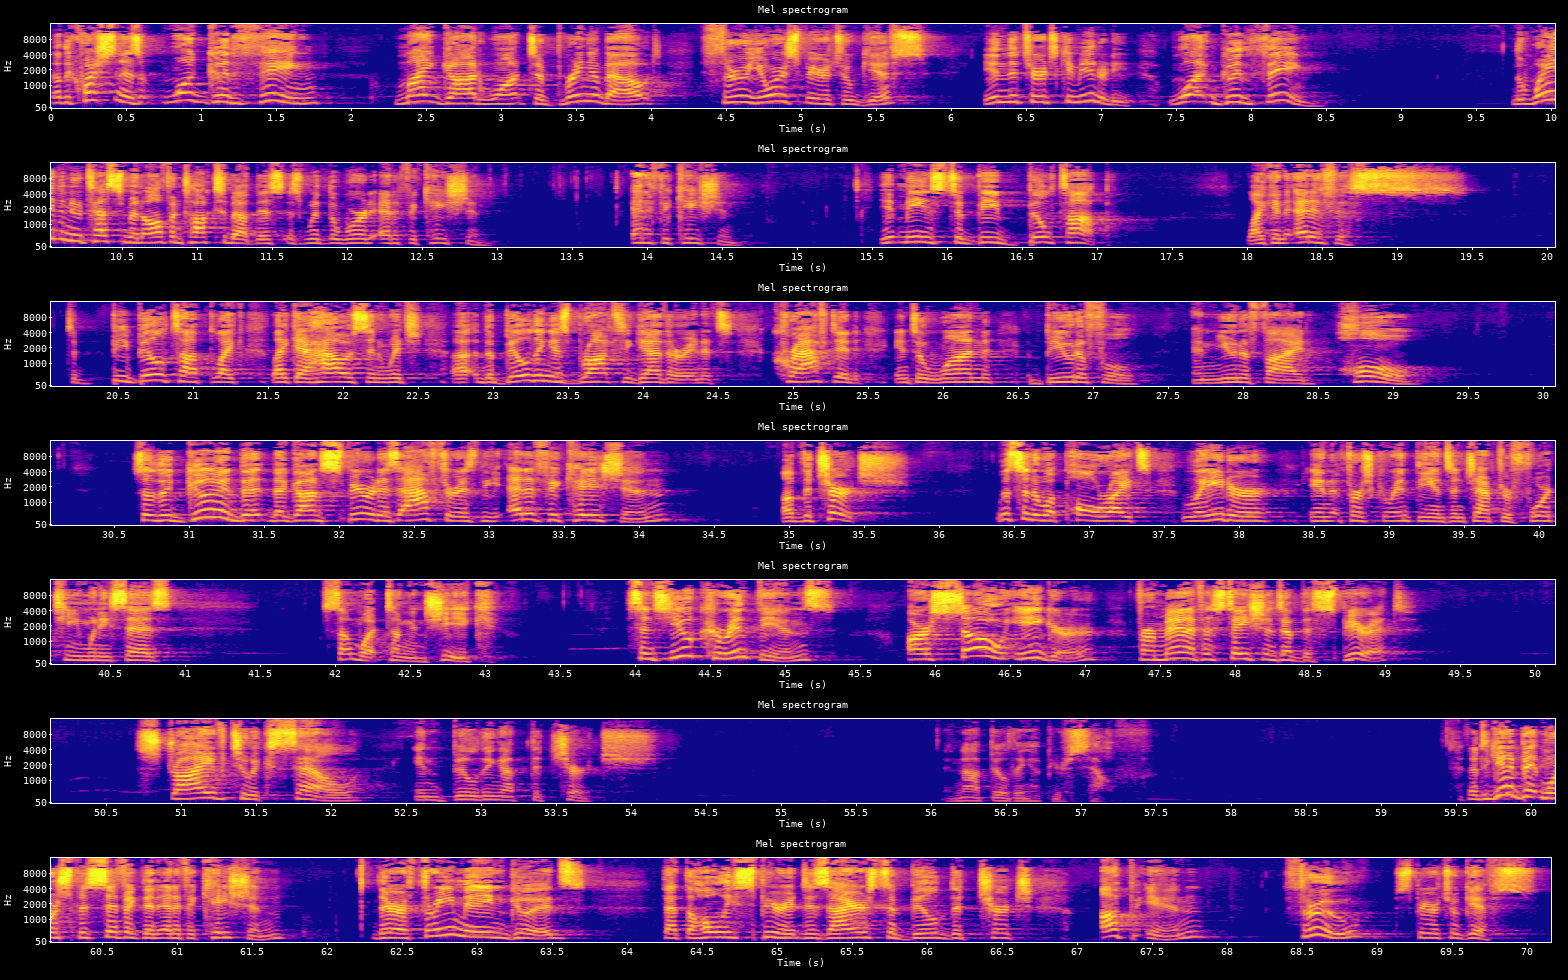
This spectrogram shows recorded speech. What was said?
Now, the question is what good thing might God want to bring about through your spiritual gifts in the church community. What good thing? The way the New Testament often talks about this is with the word edification. Edification. It means to be built up like an edifice, to be built up like, like a house in which uh, the building is brought together and it's crafted into one beautiful and unified whole. So, the good that, that God's Spirit is after is the edification of the church. Listen to what Paul writes later in 1 Corinthians in chapter 14 when he says, somewhat tongue in cheek, since you Corinthians are so eager for manifestations of the Spirit, strive to excel in building up the church and not building up yourself. Now, to get a bit more specific than edification, there are three main goods that the Holy Spirit desires to build the church up in through spiritual gifts.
